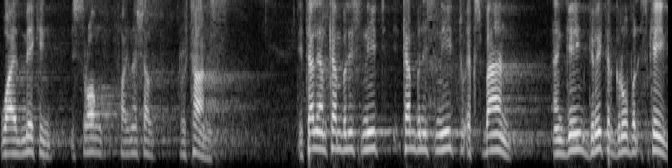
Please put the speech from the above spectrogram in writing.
while making strong financial returns. Italian companies need, companies need to expand and gain greater global scale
